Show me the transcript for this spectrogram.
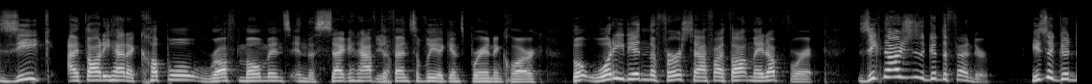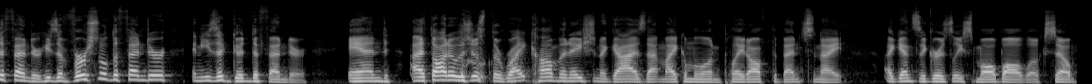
Zeke, I thought he had a couple rough moments in the second half Yeah. defensively against Brandon Clarke, but what he did in the first half, I thought made up for it. Zeke Nnaji is a good defender. He's a good defender. He's a versatile defender, and he's a good defender. And I thought it was just the right combination of guys that Michael Malone played off the bench tonight against the Grizzlies small ball look. So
